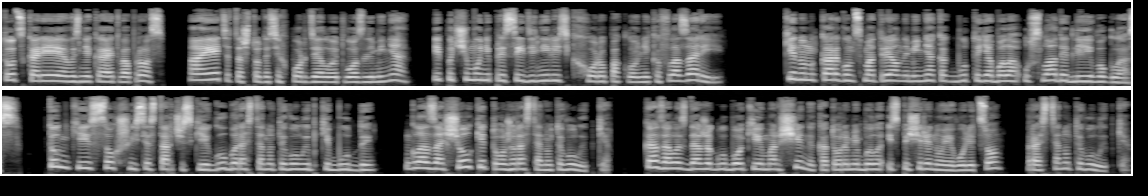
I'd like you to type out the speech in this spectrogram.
Тут скорее возникает вопрос, а эти-то что до сих пор делают возле меня, и почему не присоединились к хору поклонников Лазарии? Кинун Каргун смотрел на меня, как будто я была усладой для его глаз. Тонкие ссохшиеся старческие губы растянуты в улыбке Будды, глаза щелки тоже растянуты в улыбке. Казалось, даже глубокие морщины, которыми было испещрено его лицо, растянуты в улыбке.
